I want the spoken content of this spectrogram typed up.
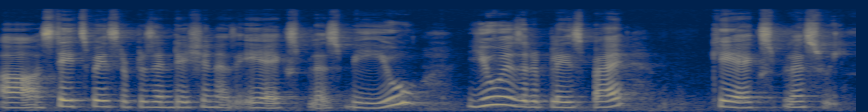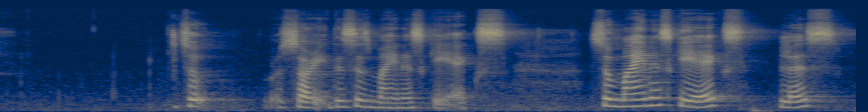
uh, state space representation as ax plus bu, u is replaced by kx plus v. So, sorry this is minus kx. So, minus kx plus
